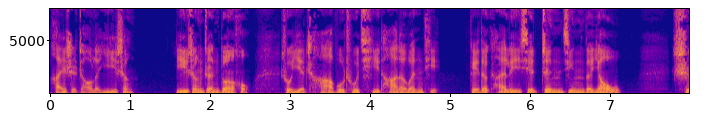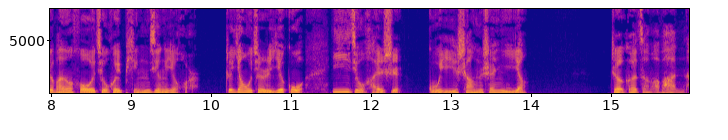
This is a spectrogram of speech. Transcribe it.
还是找了医生，医生诊断后说也查不出其他的问题。给他开了一些镇静的药物，吃完后就会平静一会儿。这药劲儿一过，依旧还是鬼上身一样。这可怎么办呢？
